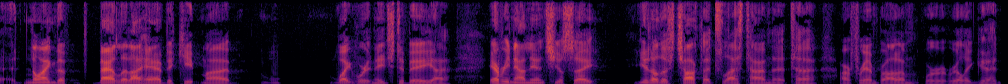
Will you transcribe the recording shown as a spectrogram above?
Uh, knowing the battle that I have to keep my weight where it needs to be, uh, every now and then she'll say, "You know, those chocolates last time that uh, our friend brought them were really good.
